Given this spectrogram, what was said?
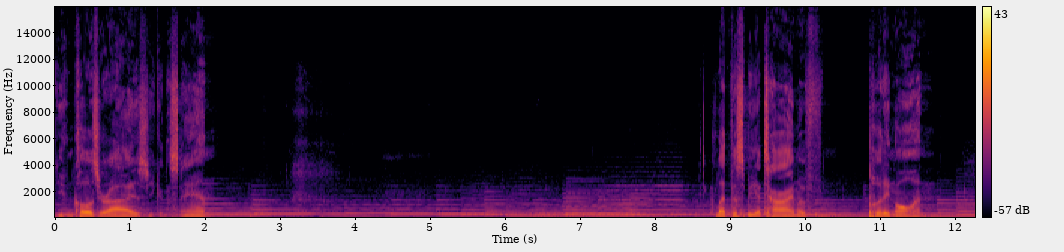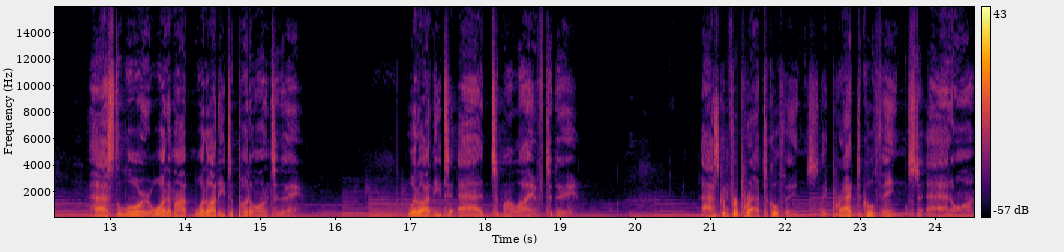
You can close your eyes, you can stand. Let this be a time of putting on. Ask the Lord, what am I what do I need to put on today? What do I need to add to my life today? Ask him for practical things, like practical things to add on.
